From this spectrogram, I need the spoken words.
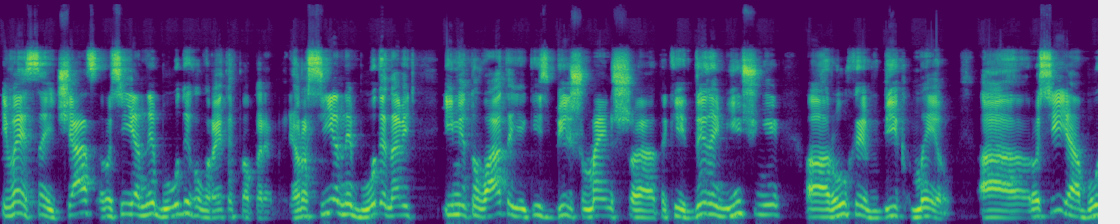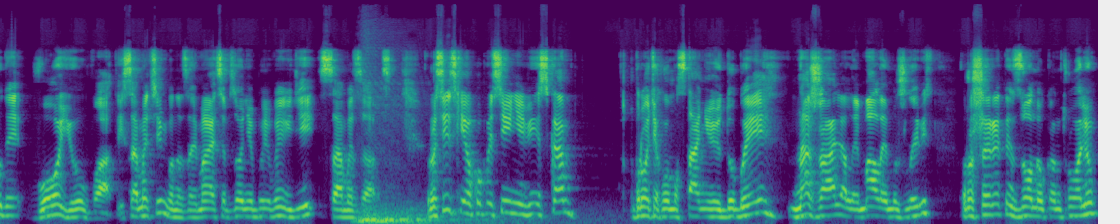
І весь цей час Росія не буде говорити про перемир'я. Росія не буде навіть імітувати якісь більш-менш е, такі динамічні рухи в бік миру а Росія буде воювати, і саме цим вона займається в зоні бойових дій саме зараз. Російські окупаційні війська протягом останньої доби, на жаль, але мали можливість розширити зону контролю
